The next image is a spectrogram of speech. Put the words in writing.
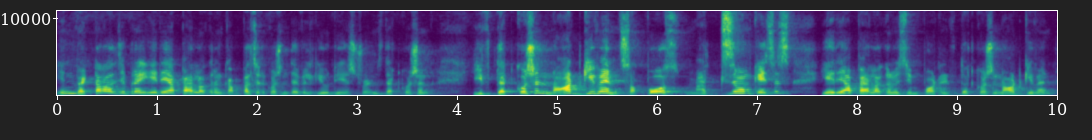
In vector algebra area of parallelogram compulsory question they will give dear students that question. If that question not given suppose maximum cases area of parallelogram is important. If that question not given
